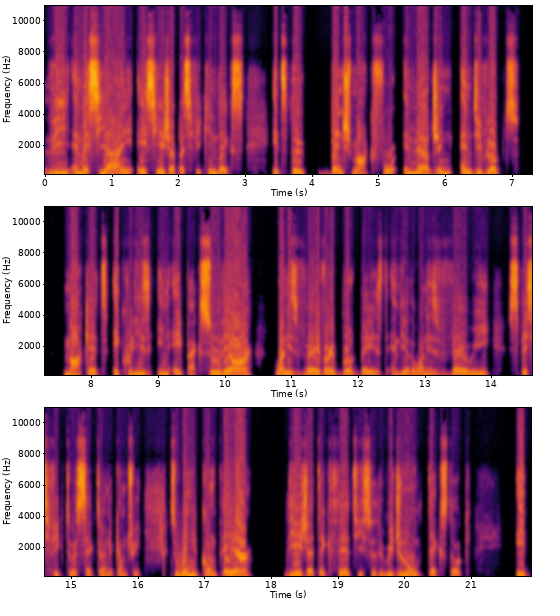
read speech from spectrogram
The MSCI hmm. AC Asia Pacific Index, it's the benchmark for emerging and developed market equities in APAC. So there are one is very very broad based and the other one is very specific to a sector and a country. So when you compare the asia tech 30 so the regional tech stock it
